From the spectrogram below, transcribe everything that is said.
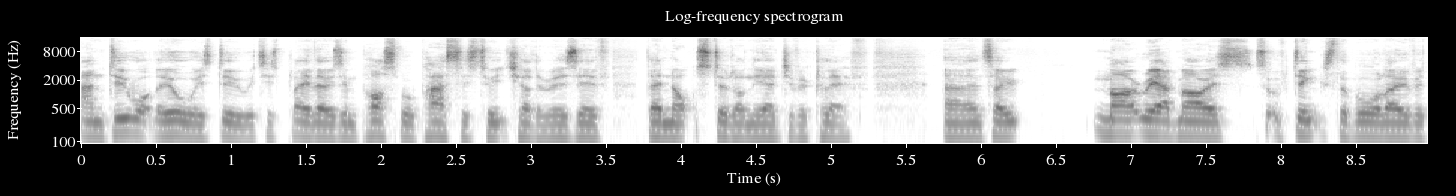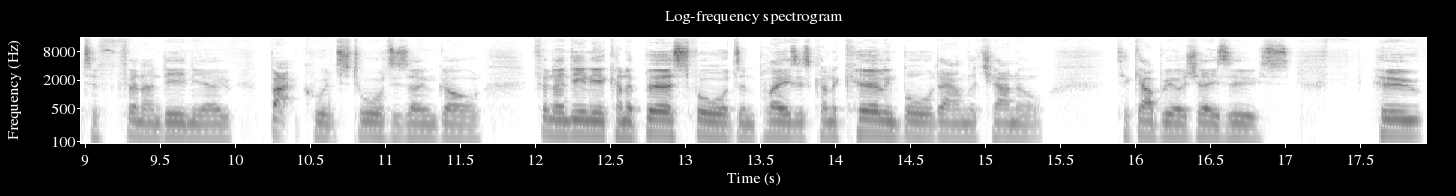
and do what they always do, which is play those impossible passes to each other as if they're not stood on the edge of a cliff. Uh, and so Mar- Riyad Mahrez sort of dinks the ball over to Fernandinho backwards towards his own goal. Fernandinho kind of bursts forwards and plays this kind of curling ball down the channel to Gabriel Jesus, who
